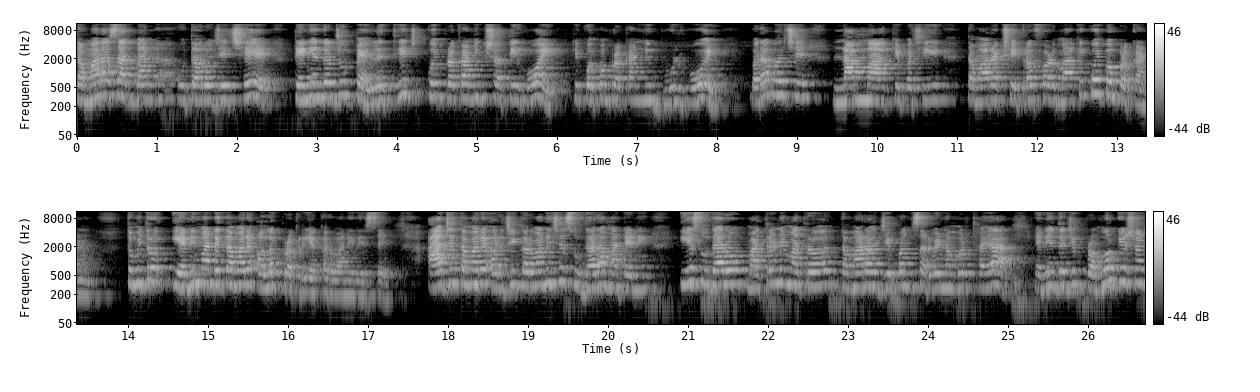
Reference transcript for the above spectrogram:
તમારા સાતબાન ઉતારો જે છે, તેની અંદર જો પહેલેથી જ કોઈ પ્રકારની ક્ષતિ હોય કે કોઈ પણ પ્રકારની ભૂલ હોય, બરાબર છે? નામમાં કે પછી તમારા ક્ષેત્રફળમાં કે કોઈ પણ પ્રકારનું, તો મિત્રો એની માટે તમારે અલગ પ્રક્રિયા કરવાની રહેશે. આ જે તમારે અરજી કરવાની છે, સુધારા માટેની એ સુધારો માત્ર ને માત્ર તમારા જે પણ સર્વે નંબર થયા, એની અંદર જે પ્રમોલગેશન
